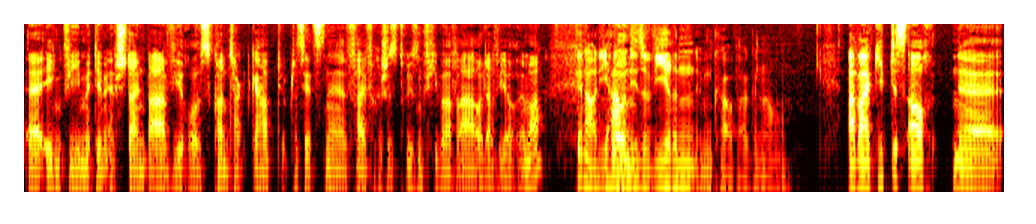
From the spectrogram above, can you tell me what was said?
äh, irgendwie mit dem Epstein-Barr-Virus Kontakt gehabt, ob das jetzt eine pfeiferisches Drüsenfieber war oder wie auch immer. Genau, die haben und, diese Viren im Körper, genau. Aber gibt es auch eine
